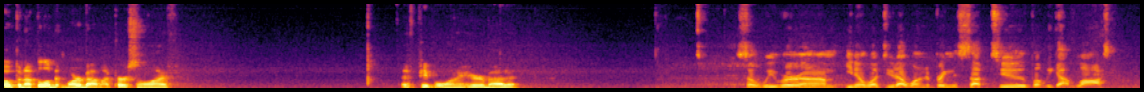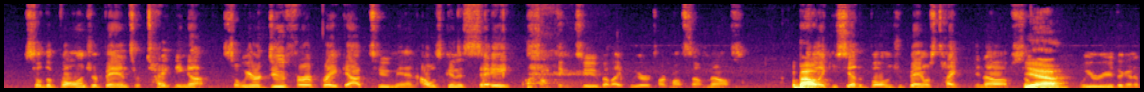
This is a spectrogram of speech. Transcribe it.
open up a little bit more about my personal life if people want to hear about it. So we were, um, you know what, dude? I wanted to bring this up too, but we got lost. So the Bollinger Bands are tightening up. So we were due for a breakout too, man. I was gonna say something too, but like we were talking about something else. About like you see how the Bollinger Band was tightening up. So Yeah. we were either gonna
